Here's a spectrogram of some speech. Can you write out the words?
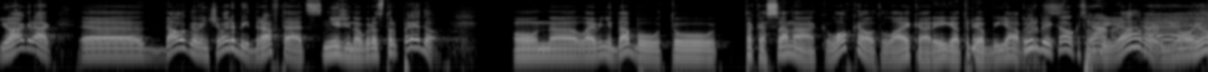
Jo agrāk uh, Dauga viņš jau arī bija draftēts Nižņģinovgrodas torpēdo. Un, uh, lai viņu dabūtu, tā kā sanāk, lokautu laikā Rīgā, tur jau bija jāveic. Tur bija kaut kas jāmaina. jāveic. Jā, jā, jā,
